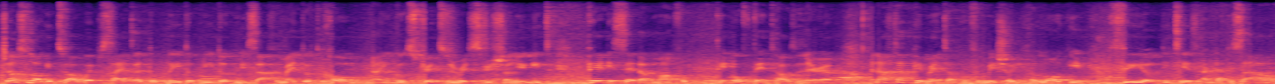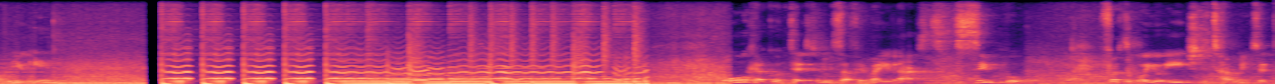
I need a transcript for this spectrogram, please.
Just log into our website at www.missafemai.com and go straight to the registration unit, pay the said amount for of 10,000 naira, and after payment and confirmation, you can log in, fill your details, and that is how you in. Who can contest for Miss Afenmai, you asked? Simple. First of all, your age determines it.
